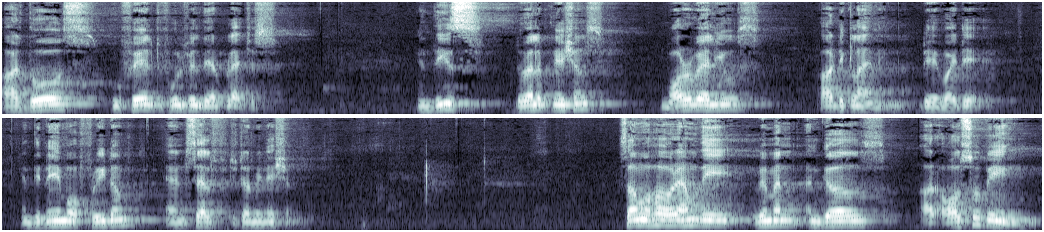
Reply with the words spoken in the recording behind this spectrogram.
are those who fail to fulfill their pledges. In these developed nations, moral values are declining day by day in the name of freedom and self determination. Some of our Ahmadi women and girls are also being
